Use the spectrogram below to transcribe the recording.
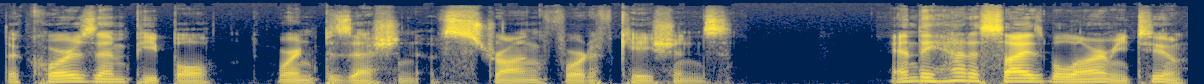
The Khorazm people were in possession of strong fortifications, and they had a sizable army too.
